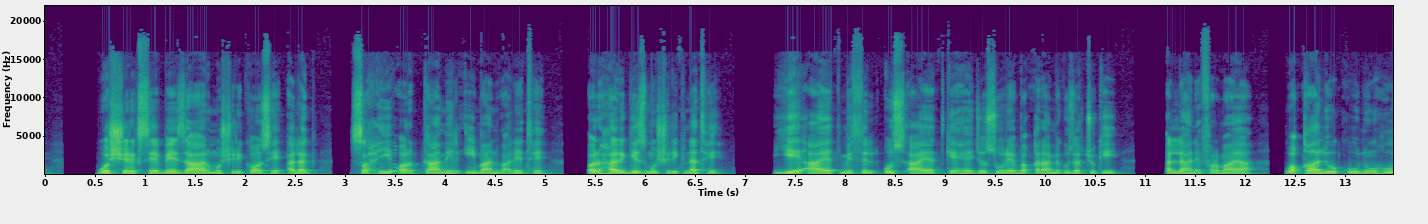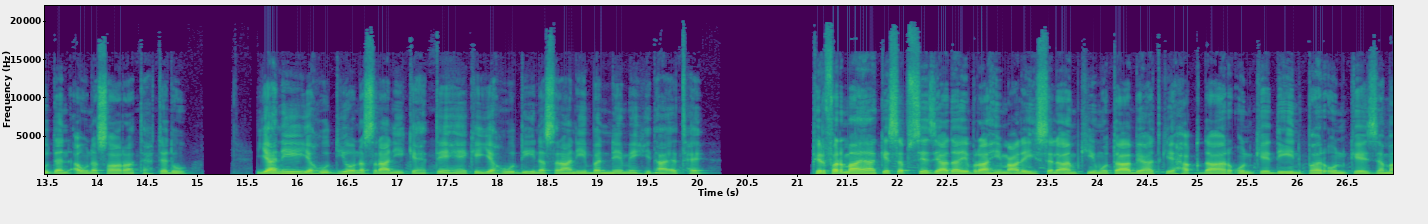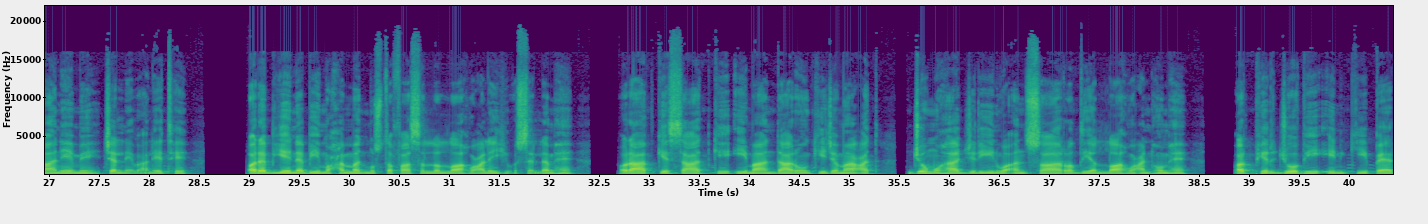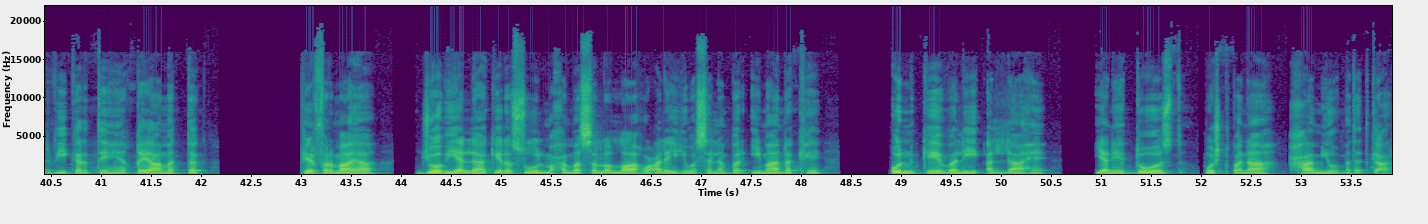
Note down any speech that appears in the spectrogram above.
وہ شرک سے بیزار مشرکوں سے الگ صحیح اور کامل ایمان والے تھے اور ہرگز مشرک نہ تھے۔ یہ آیت مثل اس آیت کے ہے جو سورہ بقرہ میں گزر چکی۔ اللہ نے فرمایا وقال ہودن او نصارہ تحتدو یعنی یہودی و نصرانی کہتے ہیں کہ یہودی نصرانی بننے میں ہدایت ہے۔ پھر فرمایا کہ سب سے زیادہ ابراہیم علیہ السلام کی مطابعت کے حقدار ان کے دین پر ان کے زمانے میں چلنے والے تھے۔ اور اب یہ نبی محمد مصطفیٰ صلی اللہ علیہ وسلم ہے اور آپ کے ساتھ کے ایمانداروں کی جماعت جو مہاجرین و انصار رضی اللہ عنہم ہیں اور پھر جو بھی ان کی پیروی کرتے ہیں قیامت تک۔ پھر فرمایا، جو بھی اللہ کے رسول محمد صلی اللہ علیہ وسلم پر ایمان رکھے، ان کے ولی اللہ ہیں یعنی دوست، پشت پناہ، حامی و مددگار۔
